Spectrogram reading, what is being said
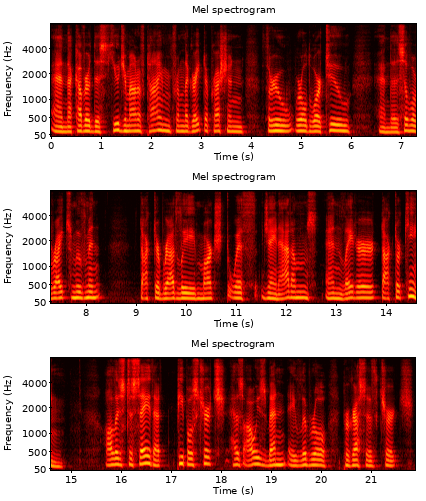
and that covered this huge amount of time from the Great Depression through World War II and the Civil Rights Movement. Dr. Bradley marched with Jane Addams and later Dr. King. All is to say that People's Church has always been a liberal, progressive church.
